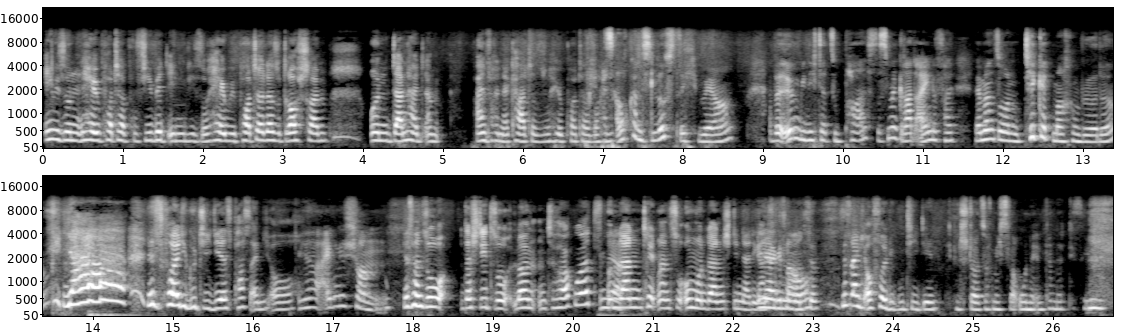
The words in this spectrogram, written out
irgendwie so ein Harry Potter-Profilbild, irgendwie so Harry Potter oder so draufschreiben und dann halt ähm, einfach in der Karte so Harry Potter-Sachen. Was auch ganz lustig wäre, aber irgendwie nicht dazu passt, das ist mir gerade eingefallen, wenn man so ein Ticket machen würde. Ja, das ist voll die gute Idee, das passt eigentlich auch. Ja, eigentlich schon. Dass man so, da steht so London to Hogwarts und Ja. dann dreht man es so um und dann stehen da die ganzen Ja, genau. Informationen. Das ist eigentlich auch voll die gute Idee. Ich bin stolz auf mich, zwar ohne Internet gesehen.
